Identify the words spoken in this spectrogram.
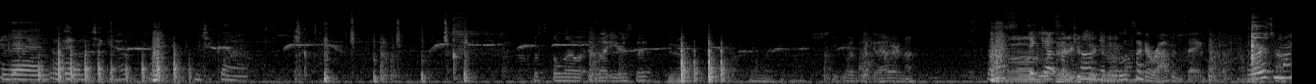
And then, okay, let me check it out. Let me check that out. What's below it? Is that yours, babe? Yeah. Oh my gosh. You want to take it out or not? Uh, Stick out okay, your tongue, it It looks like a robin's egg. Where's my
